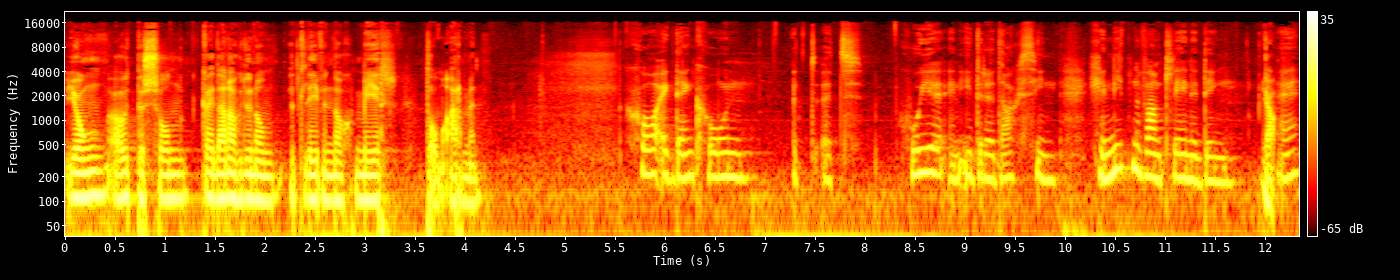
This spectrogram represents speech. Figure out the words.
jong, oud persoon, kan je dat nog doen om het leven nog meer te omarmen? Goh, ik denk gewoon het, het goede in iedere dag zien. Genieten van kleine dingen. Ja. Hè?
